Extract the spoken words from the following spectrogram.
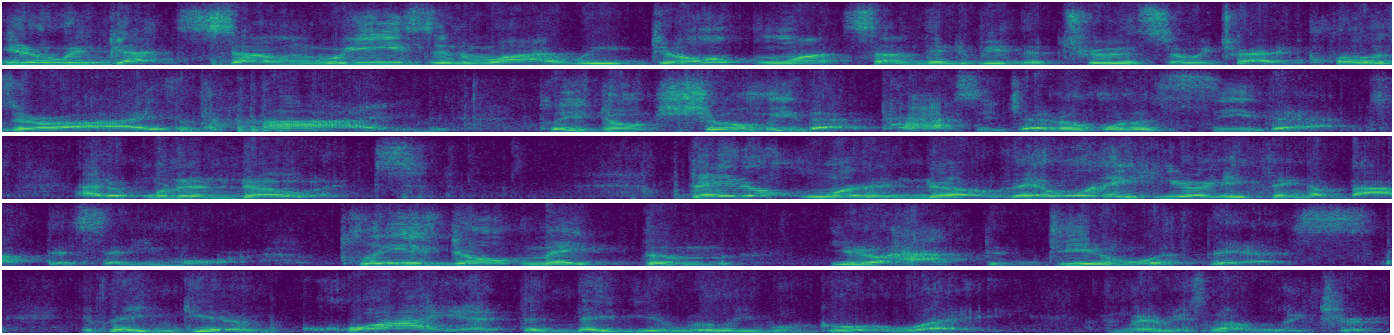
You know, we've got some reason why we don't want something to be the truth, so we try to close our eyes and hide. Please don't show me that passage. I don't want to see that. I don't want to know it. They don't want to know. They don't want to hear anything about this anymore. Please don't make them you know, have to deal with this. If they can get them quiet, then maybe it really will go away. And maybe it's not really true.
